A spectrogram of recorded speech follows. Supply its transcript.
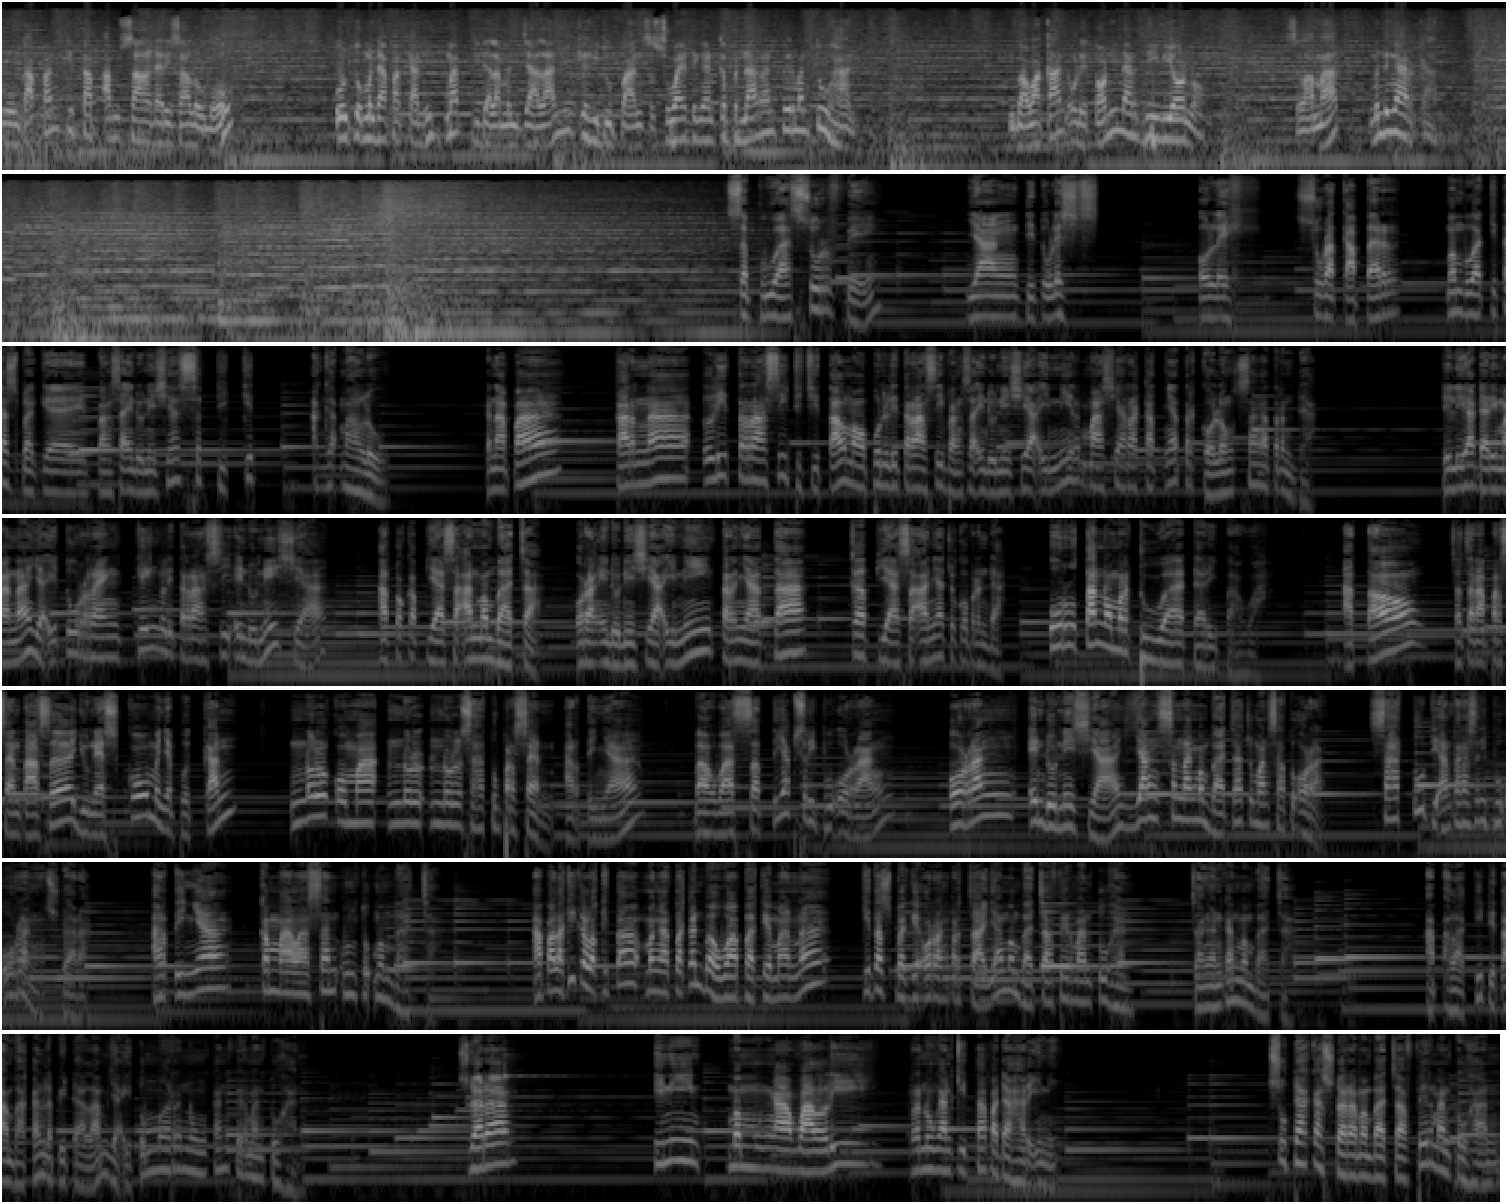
pengungkapan kitab Amsal dari Salomo untuk mendapatkan hikmat di dalam menjalani kehidupan sesuai dengan kebenaran firman Tuhan. Dibawakan oleh Tony Nardiwiono. Selamat mendengarkan. Sebuah survei yang ditulis oleh surat kabar membuat kita sebagai bangsa Indonesia sedikit agak malu. Kenapa? Karena literasi digital maupun literasi bangsa Indonesia ini masyarakatnya tergolong sangat rendah. Dilihat dari mana yaitu ranking literasi Indonesia atau kebiasaan membaca. Orang Indonesia ini ternyata kebiasaannya cukup rendah. Urutan nomor dua dari bawah. Atau secara persentase UNESCO menyebutkan 0,001 persen. Artinya bahwa setiap seribu orang, orang Indonesia yang senang membaca cuma satu orang. Satu di antara seribu orang, saudara. Artinya kemalasan untuk membaca. Apalagi kalau kita mengatakan bahwa bagaimana kita sebagai orang percaya membaca firman Tuhan. Jangankan membaca, apalagi ditambahkan lebih dalam yaitu merenungkan firman Tuhan. Saudara, ini mengawali renungan kita pada hari ini. Sudahkah saudara membaca firman Tuhan?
